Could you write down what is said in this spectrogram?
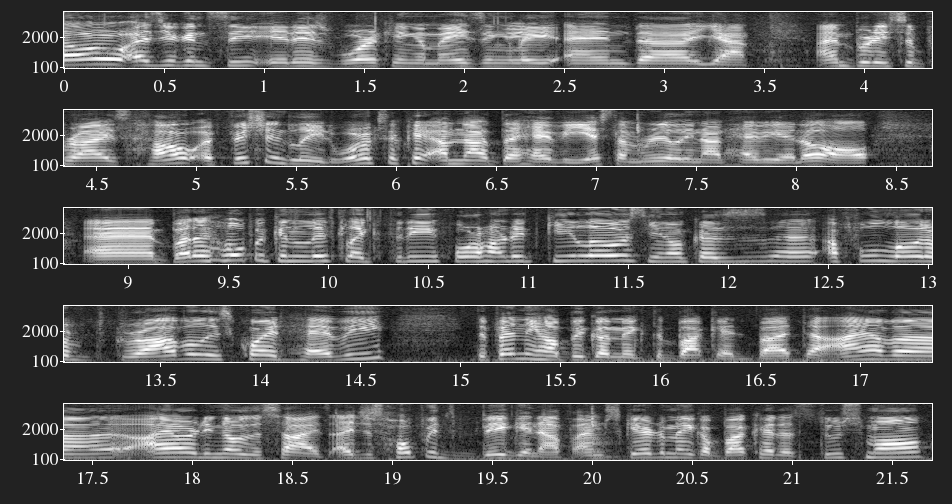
So as you can see it is working amazingly and uh, yeah I'm pretty surprised how efficiently it works. Okay I'm not the heaviest I'm really not heavy at all uh, but I hope it can lift like three 400 kilos you know because uh, a full load of gravel is quite heavy depending how big I make the bucket but uh, I have a I already know the size. I just hope it's big enough. I'm scared to make a bucket that's too small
